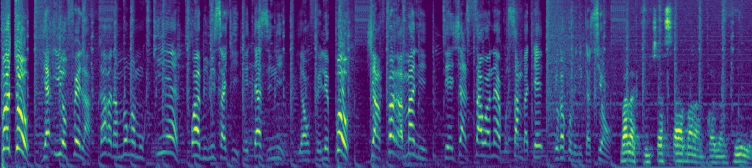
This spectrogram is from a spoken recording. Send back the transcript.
Poto ya iofela kaka na mbongo mokier oyo abimisaki états-unis ya ofele. Mpo jafar amani deja za wana ya kosamba te yoka communication. Bana kinshasa bana brazzaville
